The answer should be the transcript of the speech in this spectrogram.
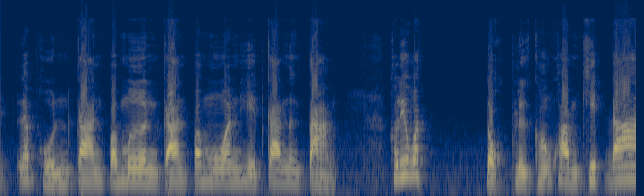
ตุและผลการประเมินการประมวลเหตุการณ์ต่างๆ เขาเรียกว่าตกผลึกของความคิดได้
